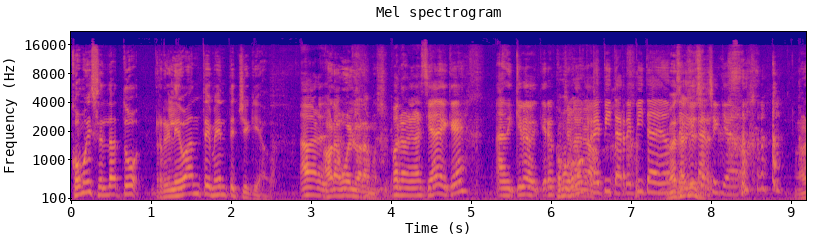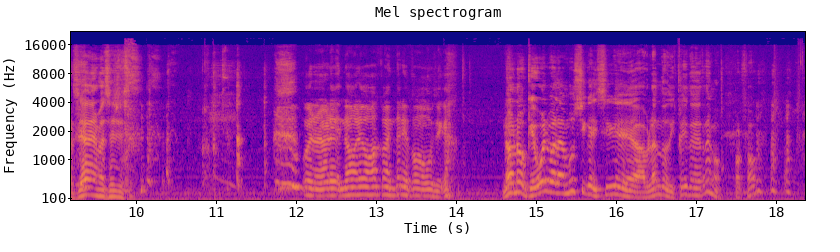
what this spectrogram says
¿Cómo es el dato relevantemente chequeado? A ver, Ahora vuelvo a la música. ¿Por la universidad de qué? Ah, quiero, quiero. Repita, repita de dónde está chequeado. Universidad de Massachusetts. Bueno, ahora no volvemos más comentarios, pongo música. No, no, que vuelva la música y sigue hablando de Historia de Remo, por favor.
